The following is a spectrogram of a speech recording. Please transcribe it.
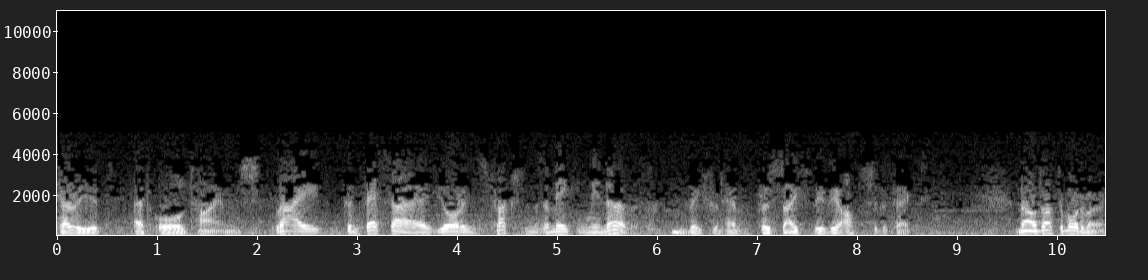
Carry it at all times. Well, I confess, uh, your instructions are making me nervous. They should have precisely the opposite effect. Now, Dr. Mortimer,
